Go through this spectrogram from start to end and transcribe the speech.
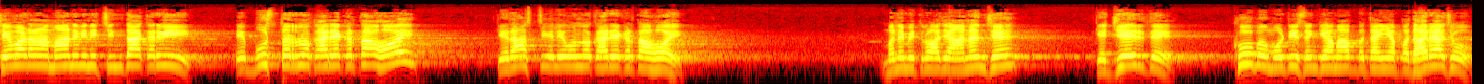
છેવાડાના માનવીની ચિંતા કરવી એ બુથ સ્તરનો કાર્યકર્તા હોય કે રાષ્ટ્રીય લેવલનો કાર્યકર્તા હોય. મને મિત્રો આજે આનંદ છે કે જે રીતે ખૂબ મોટી સંખ્યામાં આપ બધા અહીંયા પધાર્યા છો.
